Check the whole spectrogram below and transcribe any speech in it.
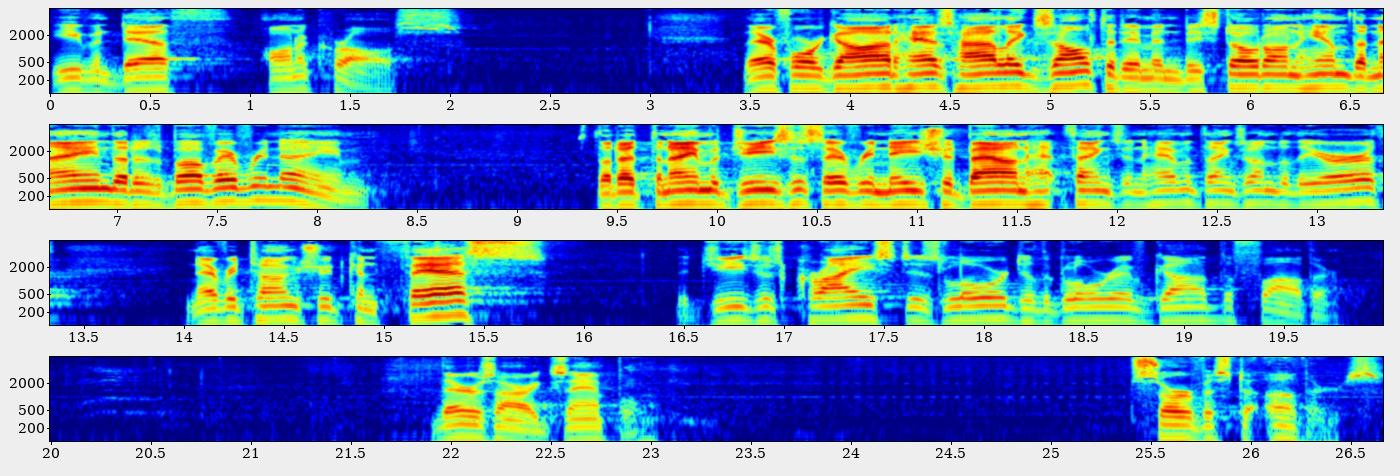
even death on a cross. Therefore, God has highly exalted him and bestowed on him the name that is above every name, so that at the name of Jesus every knee should bow, in things in heaven, things under the earth, and every tongue should confess that Jesus Christ is Lord to the glory of God the Father. There's our example service to others.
